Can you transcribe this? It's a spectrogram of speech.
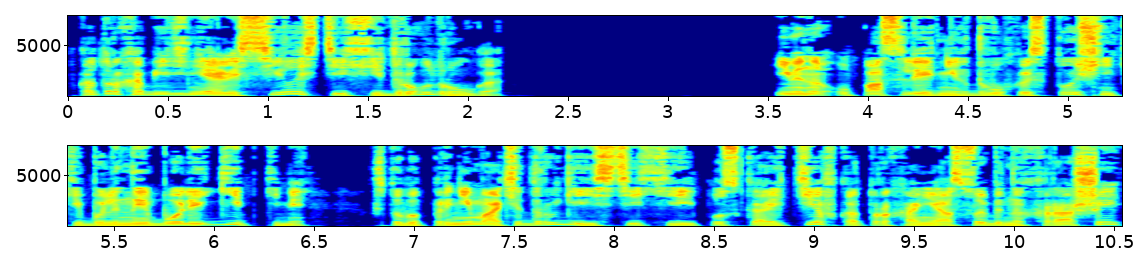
в которых объединяли силы стихий друг друга. Именно у последних двух источники были наиболее гибкими, чтобы принимать и другие стихии, пускай те, в которых они особенно хороши,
